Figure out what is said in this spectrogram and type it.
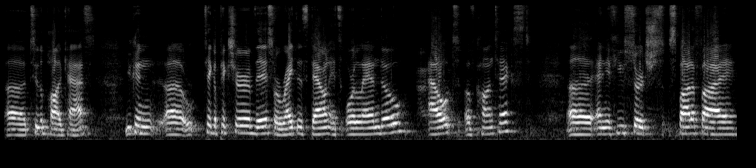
uh, to the podcast, You can uh, take a picture of this or write this down. It's Orlando out of context. Uh, and if you search Spotify,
